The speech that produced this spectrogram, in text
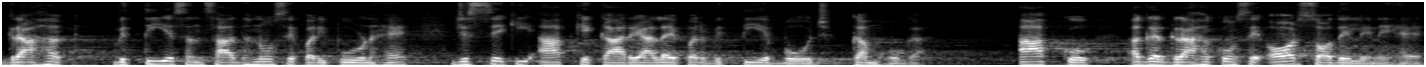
ग्राहक वित्तीय संसाधनों से परिपूर्ण है, जिससे कि आपके कार्यालय पर वित्तीय बोझ कम होगा। आपको अगर ग्राहकों से और सौदे लेने हैं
